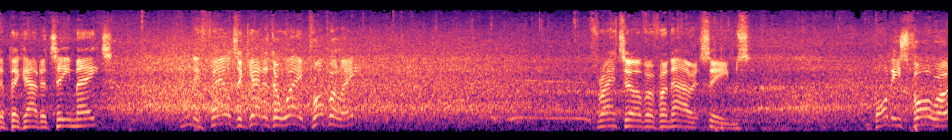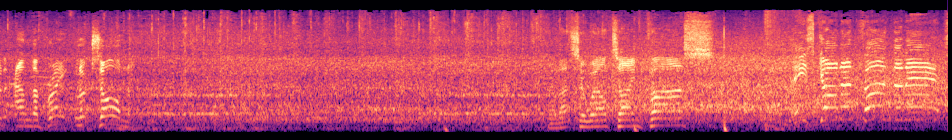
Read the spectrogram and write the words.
To pick out a teammate. Well, he failed to get it away properly. Threat over for now, it seems. Bodies forward, and the break looks on. Well, that's a well-timed pass. He's gone and found the net!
